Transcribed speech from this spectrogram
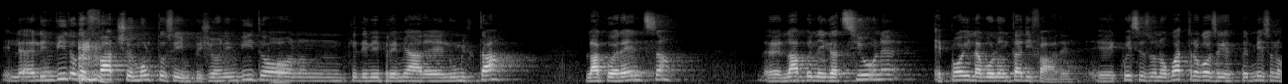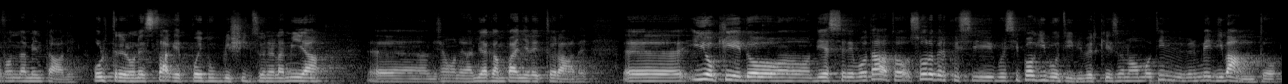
L'invito che faccio è molto semplice, è un invito che deve premiare l'umiltà, la coerenza, eh, l'abnegazione e poi la volontà di fare. E queste sono quattro cose che per me sono fondamentali, oltre l'onestà che poi pubblicizzo nella mia, eh, diciamo nella mia campagna elettorale. Eh, io chiedo di essere votato solo per questi, questi, pochi motivi, perché sono motivi per me di vanto,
